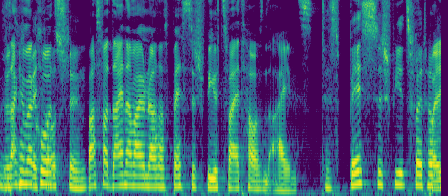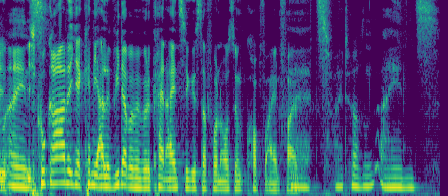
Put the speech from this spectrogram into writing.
sag mir mal kurz, rausstellen. was war deiner Meinung nach das beste Spiel 2001? das beste Spiel Weil 2001. ich gucke gerade, ich erkenne die alle wieder, aber mir würde kein einziges davon aus dem Kopf einfallen. Äh, 2001.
